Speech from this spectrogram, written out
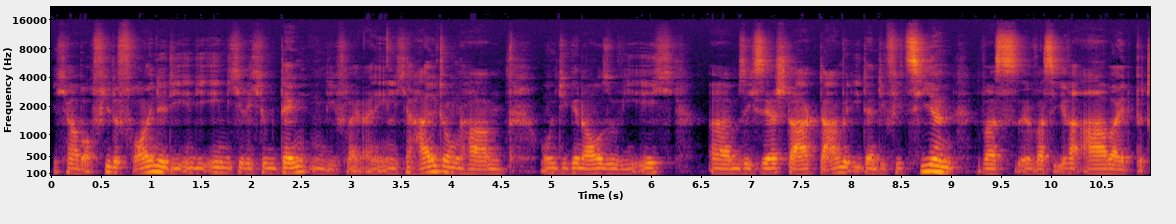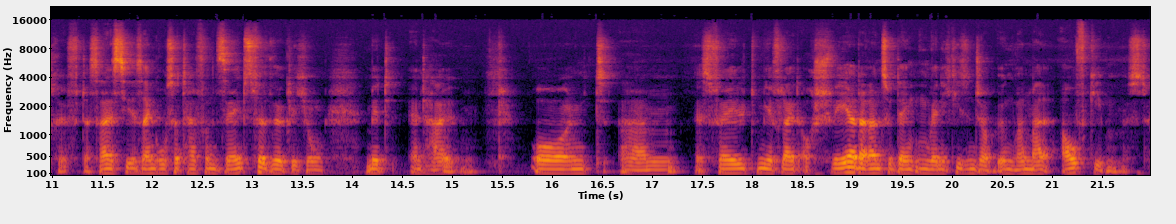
ich habe auch viele Freunde, die in die ähnliche Richtung denken, die vielleicht eine ähnliche Haltung haben und die genauso wie ich ähm, sich sehr stark damit identifizieren, was, äh, was ihre Arbeit betrifft. Das heißt, hier ist ein großer Teil von Selbstverwirklichung mit enthalten. Und ähm, es fällt mir vielleicht auch schwer daran zu denken, wenn ich diesen Job irgendwann mal aufgeben müsste.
